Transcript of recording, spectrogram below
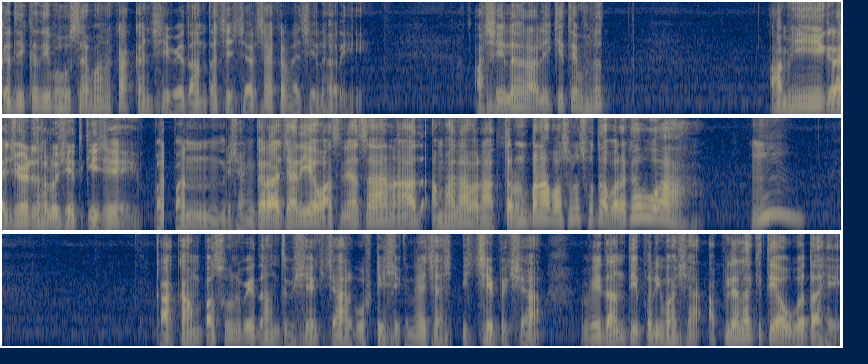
कधी कधी भाऊसाहेबांना काकांशी वेदांताची चर्चा करण्याची लहर ही अशी लहर आली की ते म्हणत आम्ही ग्रॅज्युएट झालो शेतकीचे पण पण शंकराचार्य वाचण्याचा नाद आम्हाला तरुणपणापासूनच होता बरं का बुवा? काकांपासून वेदांत विषयक चार गोष्टी शिकण्याच्या इच्छेपेक्षा वेदांती परिभाषा आपल्याला किती अवगत आहे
